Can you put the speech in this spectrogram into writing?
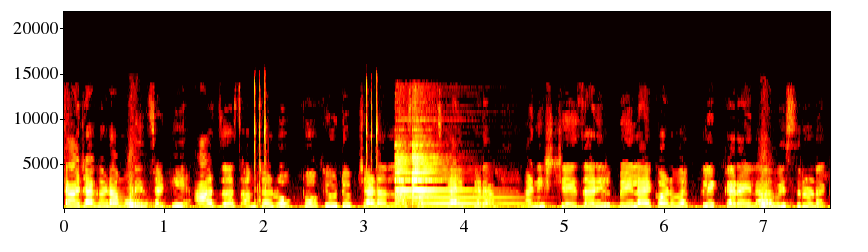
ताज्या घडामोडींसाठी आजच आमच्या रोकठोक यूट्यूब चॅनलला सबस्क्राईब करा आणि शेजारील बेल आयकॉनवर क्लिक करायला विसरू नका.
